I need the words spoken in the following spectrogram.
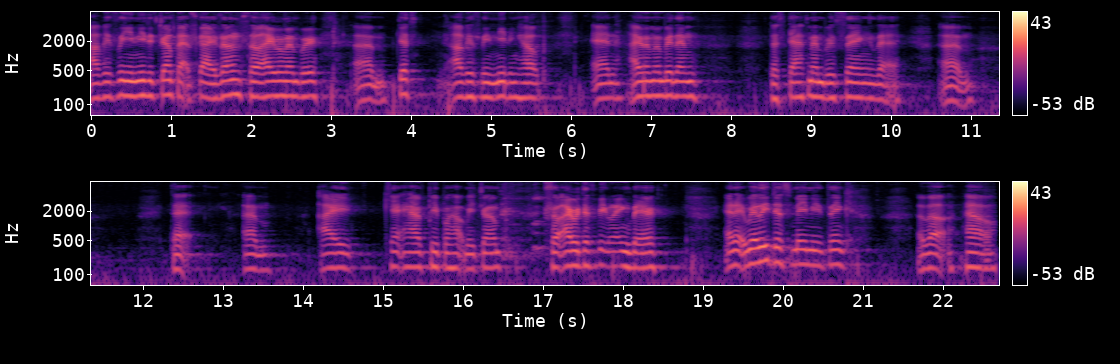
obviously you need to jump at Sky Zone, so I remember um, just obviously needing help, and I remember them, the staff members saying that um, that um, I can't have people help me jump, so I would just be laying there, and it really just made me think about how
